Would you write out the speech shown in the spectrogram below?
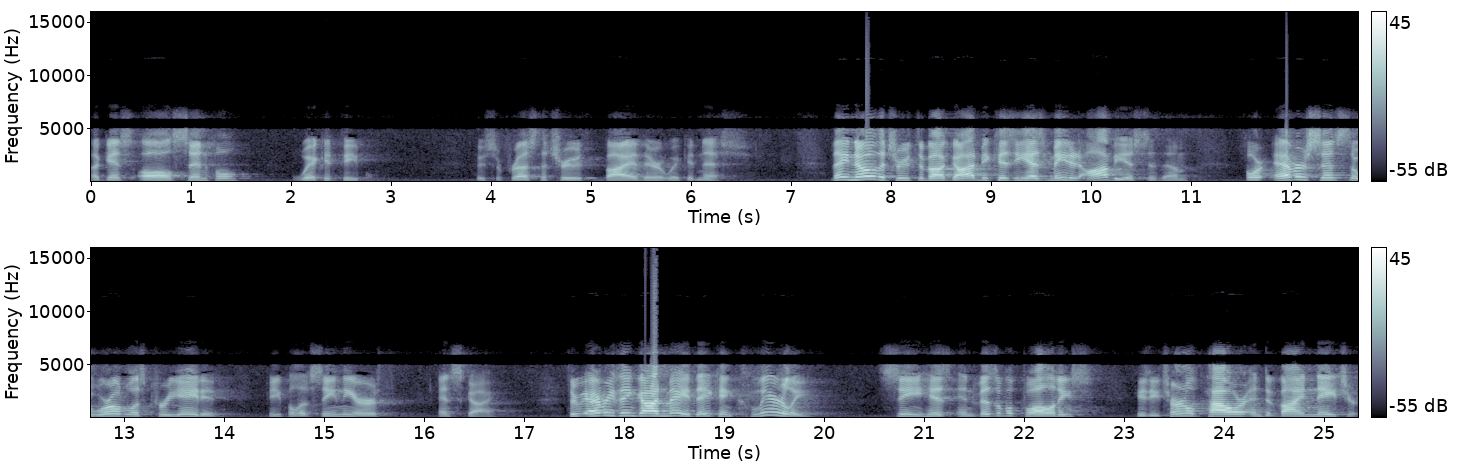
against all sinful wicked people who suppress the truth by their wickedness. They know the truth about God because He has made it obvious to them. For ever since the world was created, people have seen the earth and sky. Through everything God made, they can clearly see His invisible qualities, His eternal power, and divine nature.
